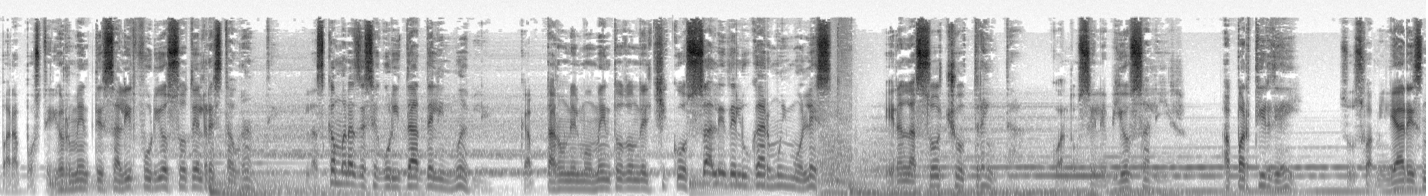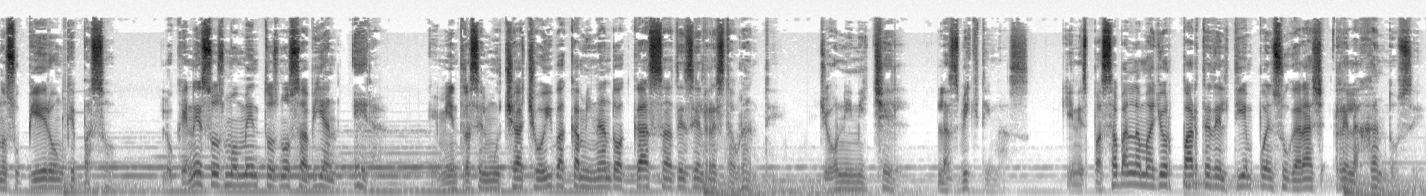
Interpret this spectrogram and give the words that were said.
para posteriormente salir furioso del restaurante. Las cámaras de seguridad del inmueble captaron el momento donde el chico sale del lugar muy molesto. Eran las 8.30 cuando se le vio salir. A partir de ahí, sus familiares no supieron qué pasó lo que en esos momentos no sabían era que mientras el muchacho iba caminando a casa desde el restaurante, John y Michelle, las víctimas, quienes pasaban la mayor parte del tiempo en su garage relajándose,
